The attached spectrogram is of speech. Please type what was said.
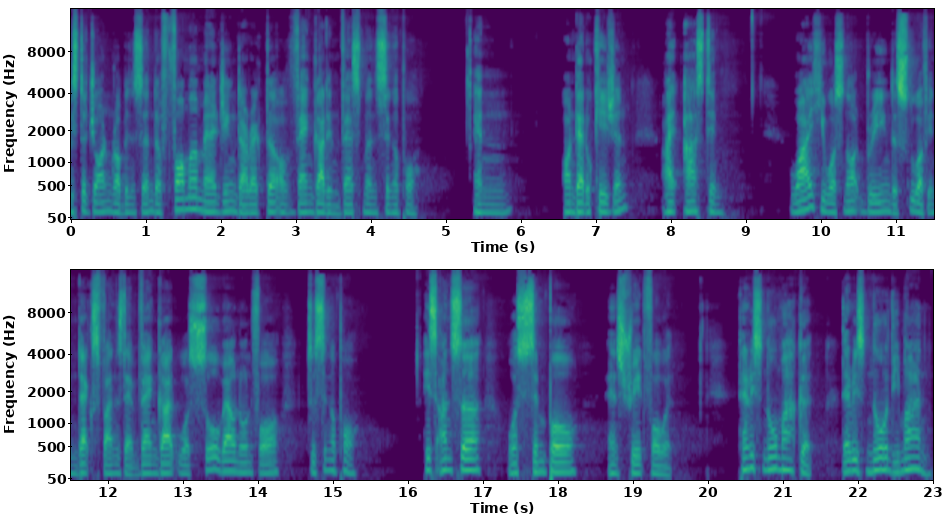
Mr. John Robinson, the former managing director of Vanguard Investment Singapore. And on that occasion, I asked him why he was not bringing the slew of index funds that Vanguard was so well known for to Singapore. His answer was simple and straightforward. There is no market, there is no demand.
